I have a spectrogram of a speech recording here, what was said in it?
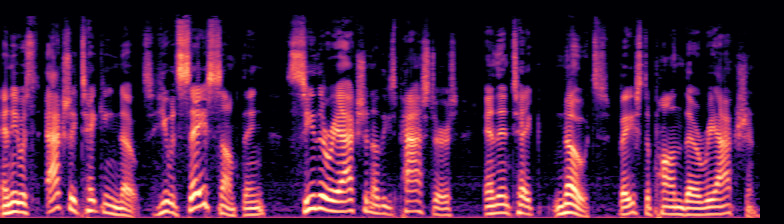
and he was actually taking notes. He would say something, see the reaction of these pastors, and then take notes based upon their reaction.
